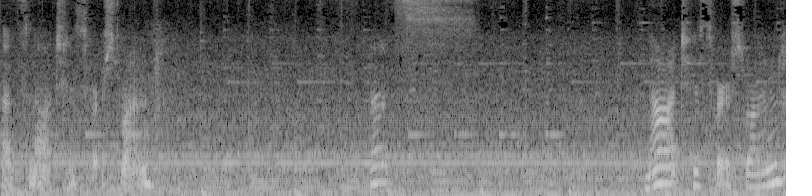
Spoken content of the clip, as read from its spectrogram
That's not his first one. That's not his first one.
